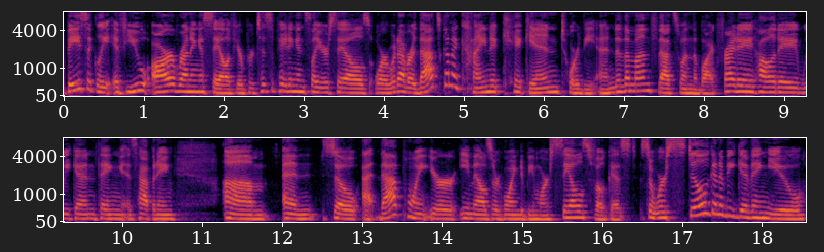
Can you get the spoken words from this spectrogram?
basically, if you are running a sale, if you're participating in Sleigh Your sales or whatever, that's going to kind of kick in toward the end of the month. That's when the Black Friday holiday weekend thing is happening. Um, and so at that point, your emails are going to be more sales focused. So we're still going to be giving you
